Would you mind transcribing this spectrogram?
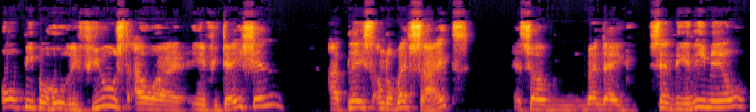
all people who refused our invitation are placed on the website. So when they send me an email,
